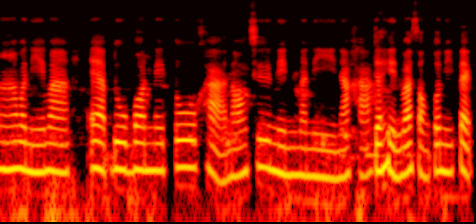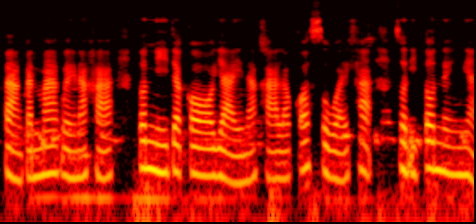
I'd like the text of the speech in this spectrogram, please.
อ่าวันนี้มาแอบดูบอลในตู้ค่ะ น้องชื่อนินมณีนะคะ จะเห็นว่าสองต้นนี้แตกต่างกันมากเลยนะคะ ต้นนี้จะกอใหญ่นะคะ แล้วก็สวยค่ะ ส่วนอีกต้นหนึ่งเนี่ย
